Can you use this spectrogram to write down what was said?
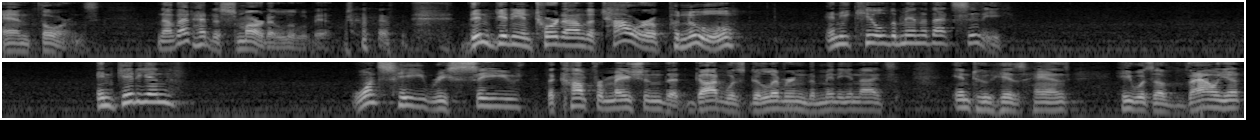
and thorns. Now that had to smart a little bit. then Gideon tore down the tower of Penuel and he killed the men of that city. And Gideon, once he received the confirmation that God was delivering the Midianites into his hands, he was a valiant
